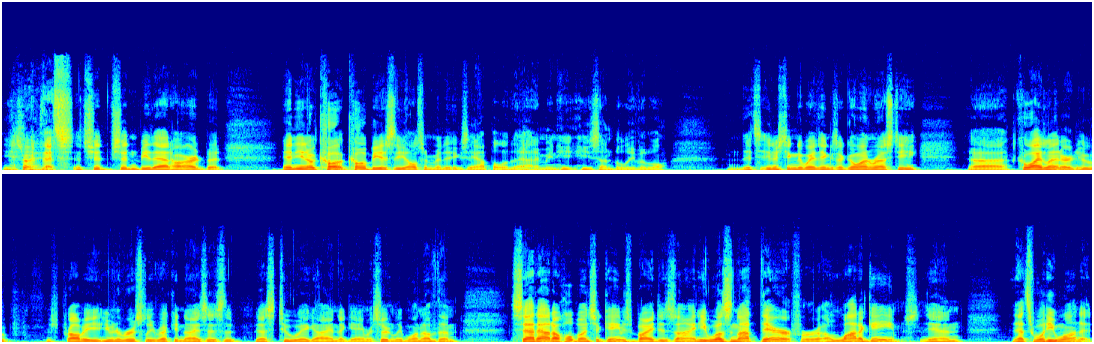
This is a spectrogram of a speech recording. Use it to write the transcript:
You know, that's it should shouldn't be that hard, but and you know, Kobe is the ultimate example of that. I mean, he, he's unbelievable. It's interesting the way things are going, Rusty. Uh, Kawhi Leonard, who is probably universally recognized as the best two-way guy in the game, or certainly one of them, sat out a whole bunch of games by design. He was not there for a lot of games, and that's what he wanted,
